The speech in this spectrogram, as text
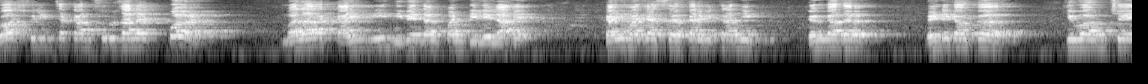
गॉड्स फिलिंगचं काम सुरू झालंय. पण मला काहींनी निवेदन पण दिलेलं आहे. काही माझ्या सहकारी मित्रांनी गंगाधर भेंडेगावकर किंवा आमचे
